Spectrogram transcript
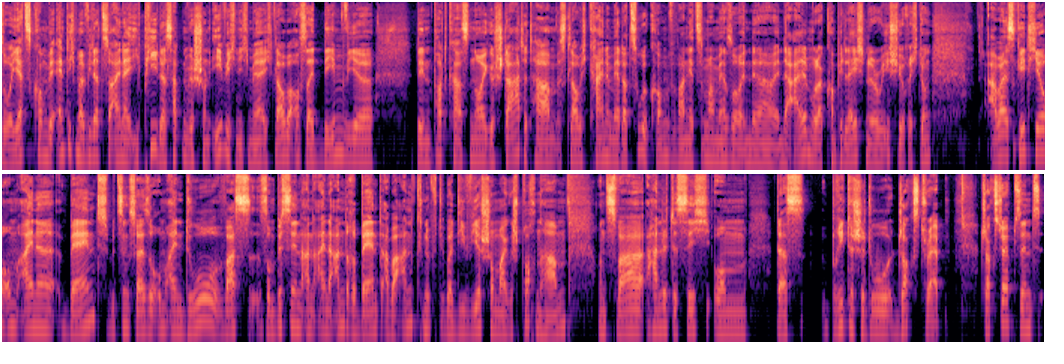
So, jetzt kommen wir endlich mal wieder zu einer EP. Das hatten wir schon ewig nicht mehr. Ich glaube, auch seitdem wir den Podcast neu gestartet haben, ist, glaube ich, keine mehr dazugekommen. Wir waren jetzt immer mehr so in der, in der Alben- oder Compilation- oder Reissue-Richtung. Aber es geht hier um eine Band, beziehungsweise um ein Duo, was so ein bisschen an eine andere Band aber anknüpft, über die wir schon mal gesprochen haben. Und zwar handelt es sich um das britische Duo Jockstrap. Jockstrap sind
